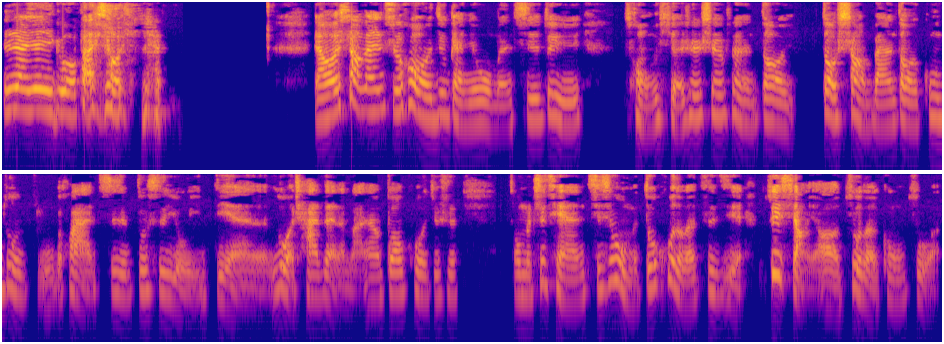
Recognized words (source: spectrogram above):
仍然愿意给我发消息。然后上班之后，就感觉我们其实对于从学生身份到到上班到工作族的话，其实都是有一点落差在的嘛。然后包括就是。我们之前其实我们都获得了自己最想要做的工作，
